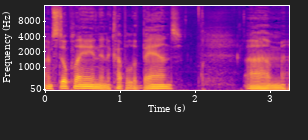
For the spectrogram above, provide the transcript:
I'm still playing in a couple of bands. Um,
